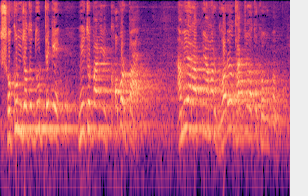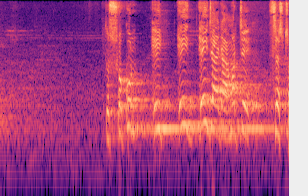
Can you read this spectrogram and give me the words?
শকুন যত দূর থেকে মৃত প্রাণীর খবর পায়, আমি আর আপনি আমার ঘরেও থাকলে অত খবর পাবো তো শকুন এই এই এই জায়গায় আমার চেয়ে শ্রেষ্ঠ।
